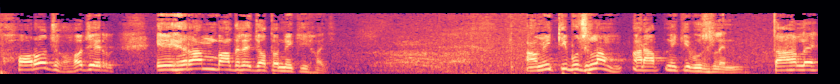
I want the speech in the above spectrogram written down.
ফরজ হজের। এহরাম বাঁধলে যত নেকি হয়। আমি কি বুঝলাম আর আপনি কি বুঝলেন? তাহলে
